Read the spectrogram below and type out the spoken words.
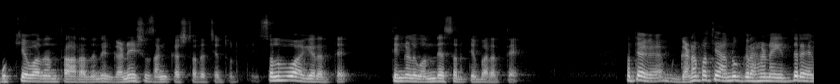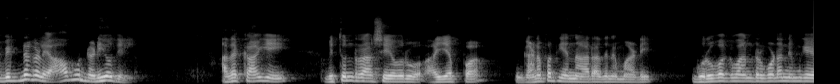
ಮುಖ್ಯವಾದಂಥ ಆರಾಧನೆ ಗಣೇಶ ಸಂಕಷ್ಟರ ಚತುರ್ಥಿ. ಸುಲಭವಾಗಿರುತ್ತೆ. ತಿಂಗಳಿಗೆ ಒಂದೇ ಸರ್ತಿ ಬರುತ್ತೆ. ಮತ್ತು ಗಣಪತಿ ಅನುಗ್ರಹಣೆ ಇದ್ದರೆ ವಿಘ್ನಗಳು ಯಾವೂ ನಡೆಯೋದಿಲ್ಲ. ಅದಕ್ಕಾಗಿ ಮಿಥುನ್ ರಾಶಿಯವರು ಅಯ್ಯಪ್ಪ ಗಣಪತಿಯನ್ನು ಆರಾಧನೆ ಮಾಡಿ ಗುರು ಭಗವಾನರು ಕೂಡ ನಿಮಗೆ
